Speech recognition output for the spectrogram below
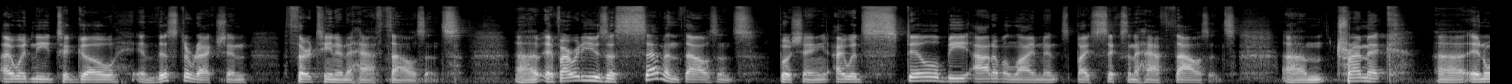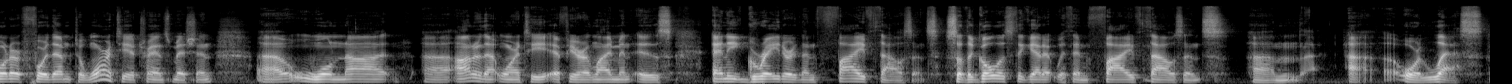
I would need to go in this direction 13 and a half thousandths. Uh, if I were to use a 7 thousandths bushing, I would still be out of alignment by six and a half thousandths. Um, Tremec, uh, in order for them to warranty a transmission, uh, will not uh, honor that warranty if your alignment is any greater than five thousandths. So the goal is to get it within five thousandths um, uh, or less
